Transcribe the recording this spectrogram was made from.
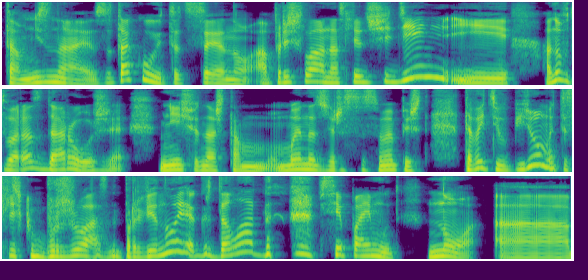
там, не знаю, за такую-то цену, а пришла на следующий день, и оно в два раза дороже. Мне еще наш там менеджер с SMM пишет, давайте уберем, это слишком буржуазно про вино. Я говорю, да ладно, все поймут. Но а,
